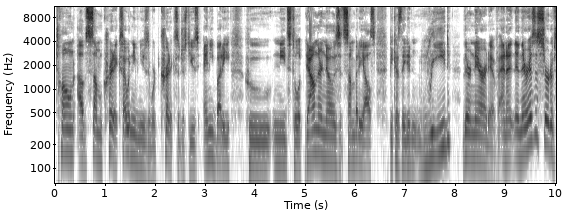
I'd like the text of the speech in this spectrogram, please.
tone of some critics, I wouldn't even use the word critics, I just use anybody who needs to look down their nose at somebody else because they didn't read their narrative. And, and there is a sort of,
